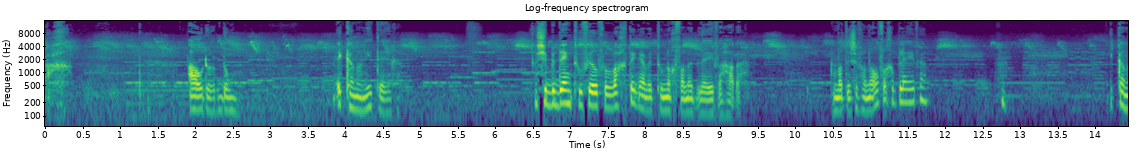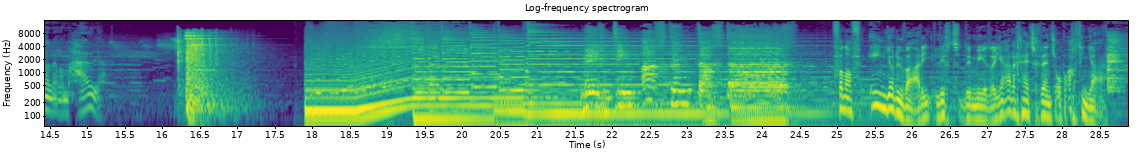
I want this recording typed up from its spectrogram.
Ach, ouderdom. Ik kan er niet tegen. Als je bedenkt hoeveel verwachtingen we toen nog van het leven hadden. En wat is er van overgebleven? Hm. Ik kan er wel om huilen. Vanaf 1 januari ligt de meerderjarigheidsgrens op 18 jaar.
